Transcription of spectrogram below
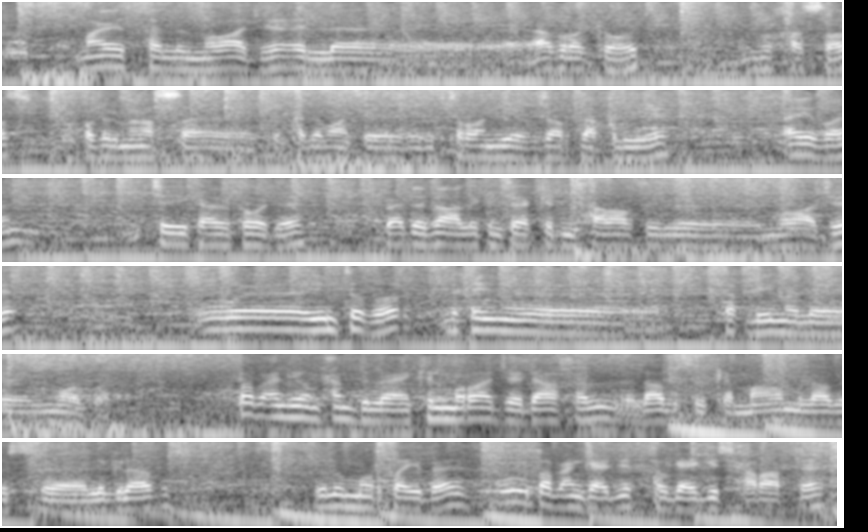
ما يدخل المراجع إلا عبر الكود المخصص قبل في الخدمات الإلكترونية في وزارة الداخلية. أيضا تشيك على الكودة. بعد ذلك نتأكد من حرارة المراجع. وينتظر لحين آه، تقديمه للموظف طبعا اليوم الحمد لله يعني كل مراجع داخل لابس الكمام ولابس آه، الجلافز. والامور طيبة. وطبعا قاعد يدخل قاعد يقيس حرارته.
